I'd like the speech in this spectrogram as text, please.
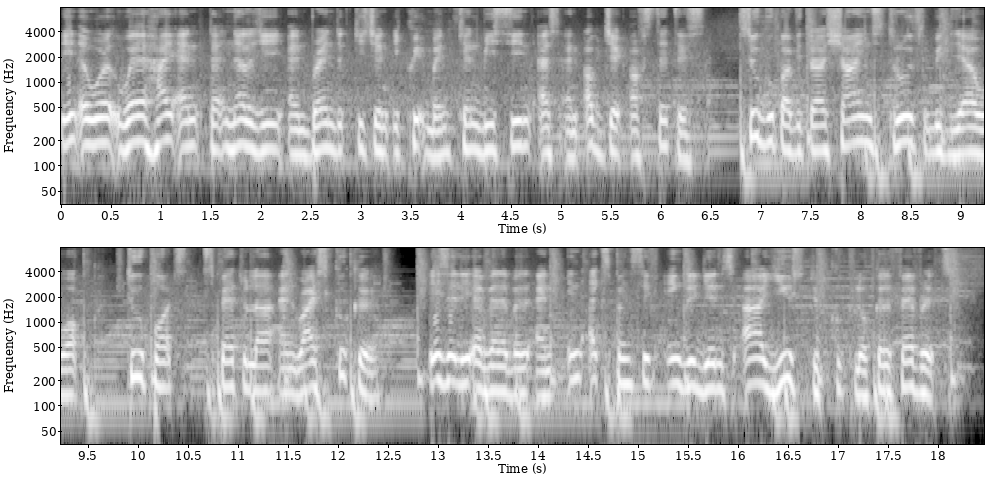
in a world where high-end technology and branded kitchen equipment can be seen as an object of status, Sugu Pavithra shines through with their wok, two pots, spatula and rice cooker. Easily available and inexpensive ingredients are used to cook local favorites.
